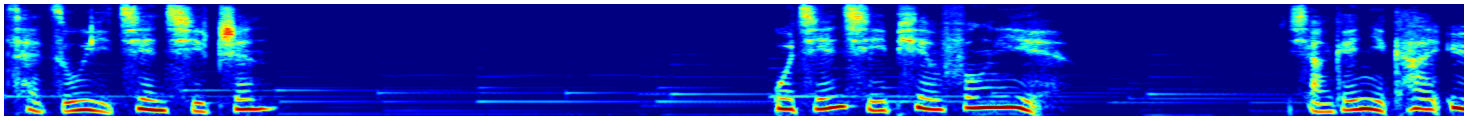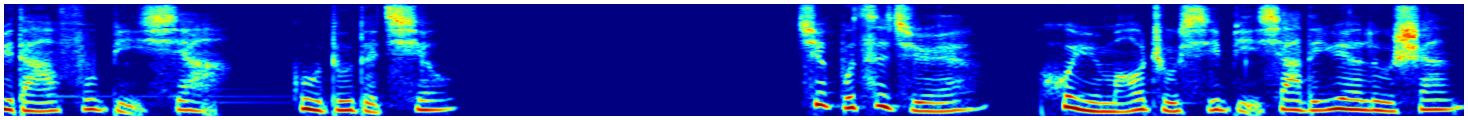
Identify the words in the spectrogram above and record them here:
才足以见其真？我捡起一片枫叶，想给你看郁达夫笔下故都的秋，却不自觉会与毛主席笔下的岳麓山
